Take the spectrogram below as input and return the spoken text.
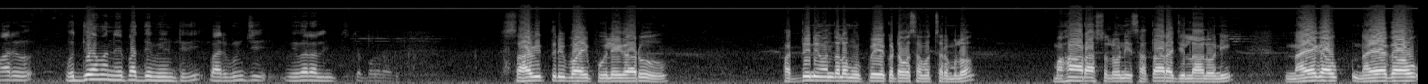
వారు ఉద్యమ నేపథ్యం ఏంటిది? వారి గురించి వివరాలు చెప్పగలరు? సావిత్రిబాయి పూలే గారు పద్దెనిమిది వందల ముప్పై ఒకటవ సంవత్సరంలో మహారాష్ట్రలోని సతారా జిల్లాలోని నయగావ్ నయగావ్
